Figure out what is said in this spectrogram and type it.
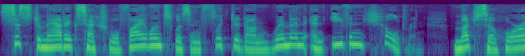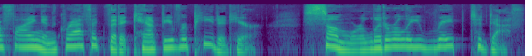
Systematic sexual violence was inflicted on women and even children, much so horrifying and graphic that it can't be repeated here. Some were literally raped to death.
